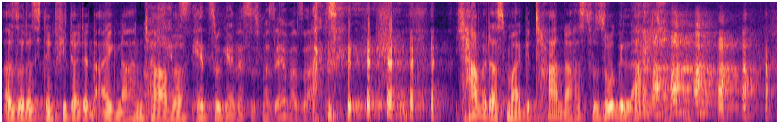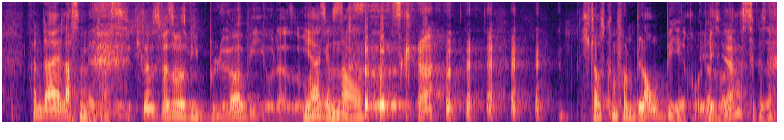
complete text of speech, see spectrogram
also dass ich den Feed halt in eigener Hand habe. Jetzt, hättest du gerne, dass du es mal selber sagst. Ich habe das mal getan, da hast du so gelacht. Von daher lassen wir das. Ich glaube, es war sowas wie Blurby oder so. Ja, genau. Ich glaube, es kommt von Blaubeere oder so, Ja. ne, hast du gesagt.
